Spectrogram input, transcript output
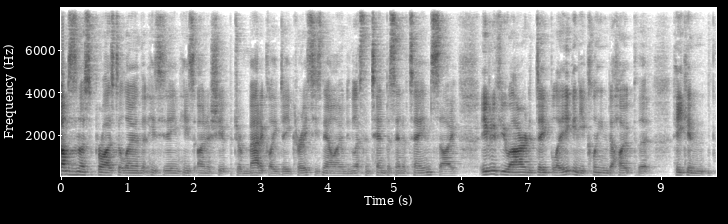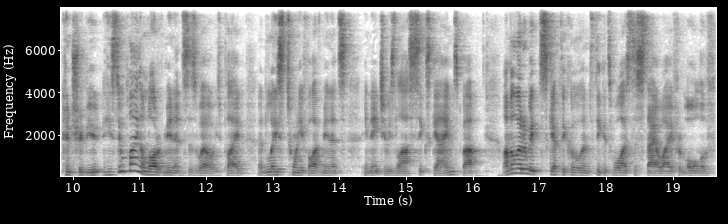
Comes as no surprise to learn that he's seen his ownership dramatically decrease. He's now owned in less than 10% of teams. So even if you are in a deep league and you're clinging to hope that he can contribute, he's still playing a lot of minutes as well. He's played at least 25 minutes in each of his last six games. But I'm a little bit skeptical and think it's wise to stay away from all of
